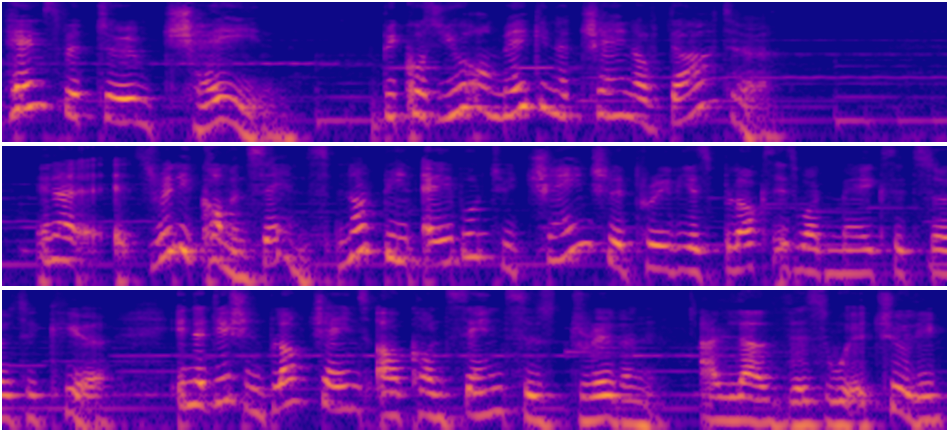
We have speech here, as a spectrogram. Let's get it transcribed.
Hence the term chain, because you are making a chain of data. You know, it's really common sense. Not being able to change the previous blocks is what makes it so secure. In addition, blockchains are consensus driven. I love this word, truly.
